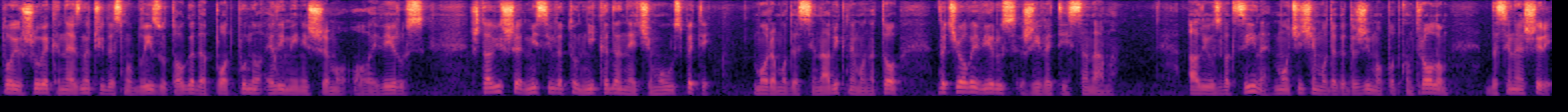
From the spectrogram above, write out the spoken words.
To još uvek ne znači da smo blizu toga da potpuno eliminišemo ovaj virus. Šta više, mislim da to nikada nećemo uspeti. Moramo da se naviknemo na to da će ovaj virus živeti sa nama. Ali uz vakcine moći ćemo da ga držimo pod kontrolom, da se ne širi.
